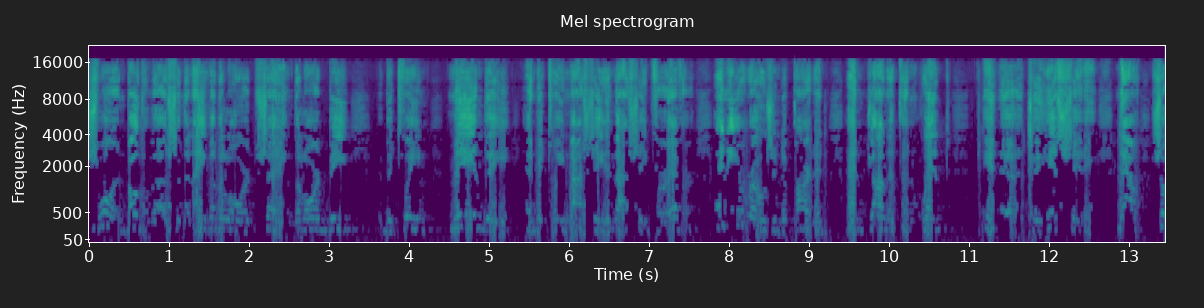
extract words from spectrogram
sworn, both of us, in the name of the Lord, saying, The Lord be between me and thee, and between my seed and thy seed forever. And he arose and departed, and Jonathan went in, uh, to his city. Now, so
